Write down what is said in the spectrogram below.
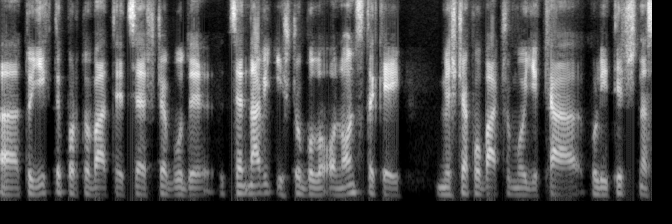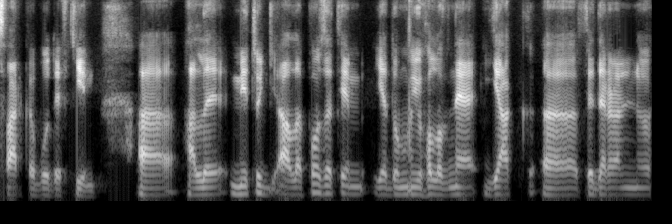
Е, То їх депортувати це ще буде. Це навіть і що було анонс такий. Ми ще побачимо, яка політична сварка буде втім. А, але ми тоді, але поза тим, я думаю, головне, як е, федеральна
